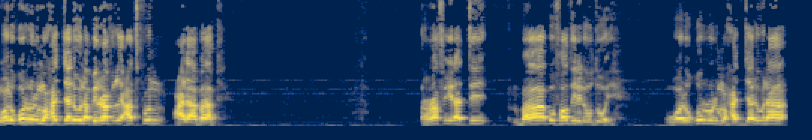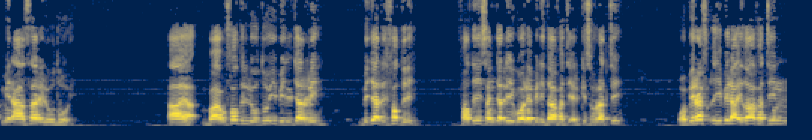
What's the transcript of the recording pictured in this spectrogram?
والغر المحجلون بالرفع عطف على باب رفيرة باب فضل الوضوء والغر المحجلون من آثار الوضوء. آية باب فضل الوضوء بالجر بجر فضل فضل سنجري قونه بالإضافة إركس الرتي وبرفعه بلا إضافة.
